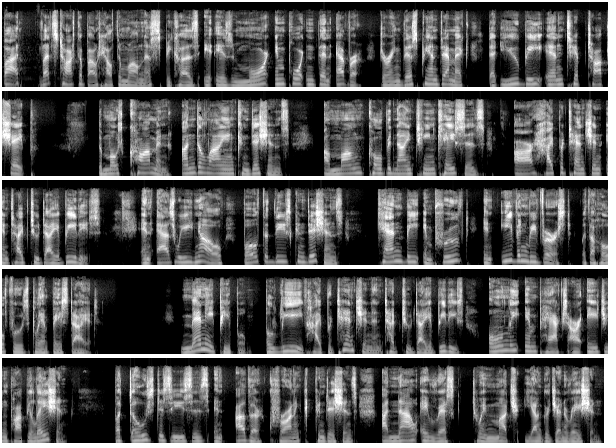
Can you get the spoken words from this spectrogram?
But let's talk about health and wellness because it is more important than ever during this pandemic that you be in tip top shape. The most common underlying conditions among COVID 19 cases are hypertension and type 2 diabetes. And as we know, both of these conditions can be improved and even reversed with a whole foods plant based diet. Many people believe hypertension and type 2 diabetes only impacts our aging population. But those diseases and other chronic conditions are now a risk to a much younger generation.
